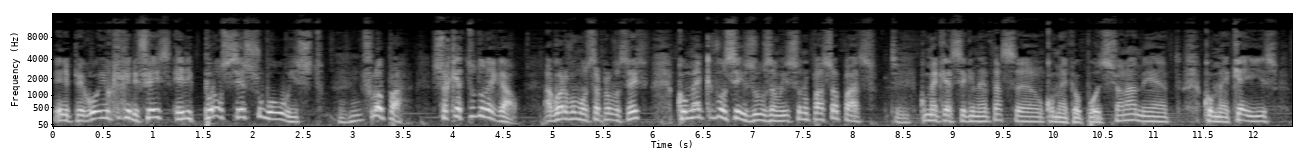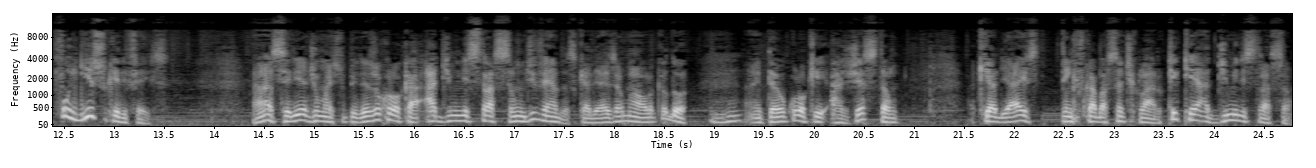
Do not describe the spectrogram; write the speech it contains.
ele pegou. E o que, que ele fez? Ele processuou isto. Uhum. Falou, opa, isso aqui é tudo legal. Agora eu vou mostrar para vocês como é que vocês usam isso no passo a passo. Sim. Como é que é a segmentação, como é que é o posicionamento, como é que é isso. Foi isso que ele fez. Ah, seria de uma estupidez eu colocar administração de vendas, que aliás é uma aula que eu dou. Uhum. Então eu coloquei a gestão, que aliás tem que ficar bastante claro. O que, que é administração?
